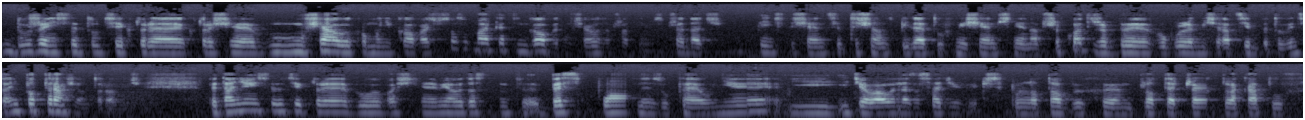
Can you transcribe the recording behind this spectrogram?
duże instytucje, które, które się musiały komunikować w sposób marketingowy, musiały na przykład sprzedać 5 tysięcy, 1000 biletów miesięcznie na przykład, żeby w ogóle mieć rację bytu, więc oni potrafią to robić. Pytanie o instytucje, które były właśnie, miały dostęp bezpłatny zupełnie i, i działały na zasadzie jakichś wspólnotowych ploteczek, plakatów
